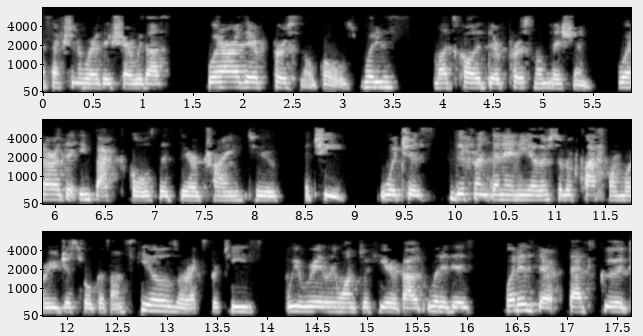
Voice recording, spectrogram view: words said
a section where they share with us what are their personal goals? What is, let's call it their personal mission? What are the impact goals that they're trying to achieve? Which is different than any other sort of platform where you just focus on skills or expertise. We really want to hear about what it is, what is there that good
